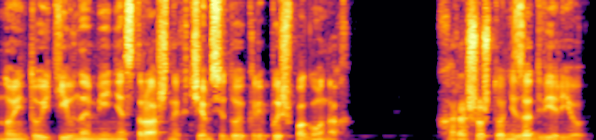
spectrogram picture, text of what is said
но интуитивно менее страшных, чем седой крепыш в погонах. Хорошо, что они за дверью.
